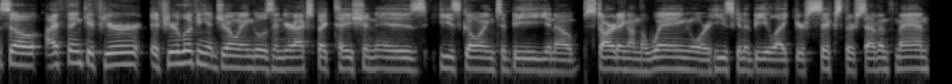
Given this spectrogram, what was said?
So I think if you're if you're looking at Joe Ingles and your expectation is he's going to be you know starting on the wing or he's going to be like your sixth or seventh man,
